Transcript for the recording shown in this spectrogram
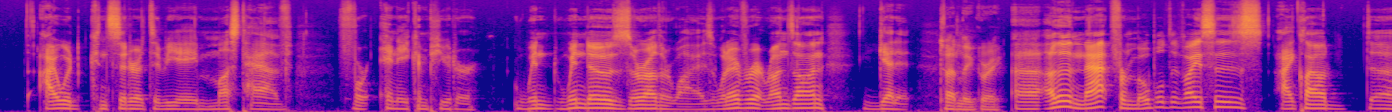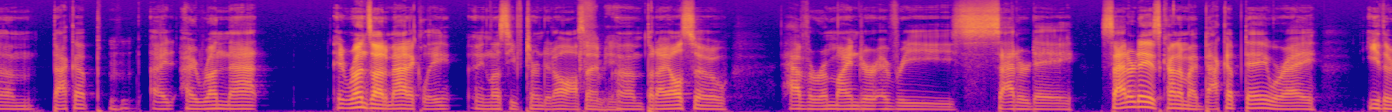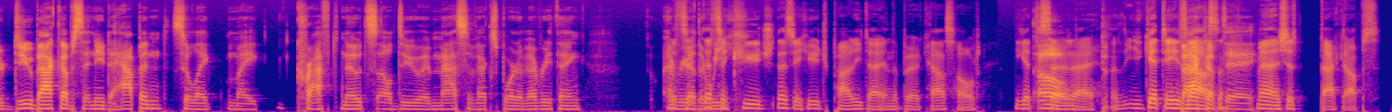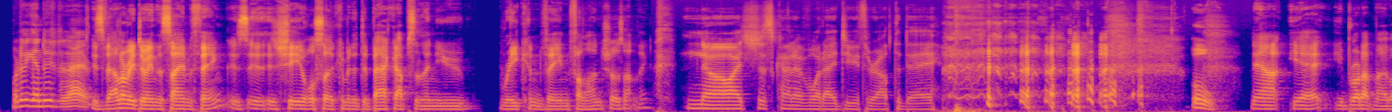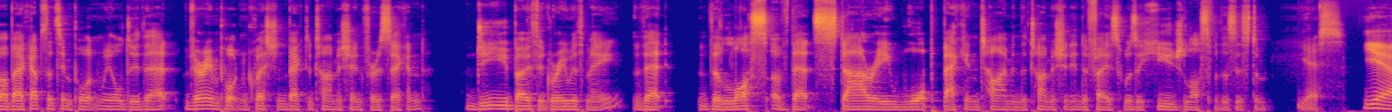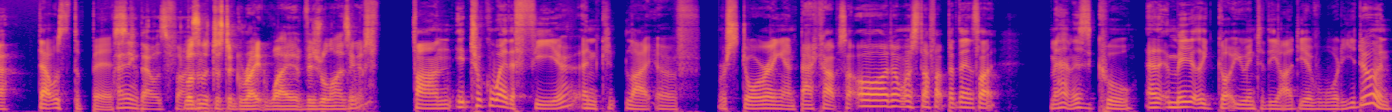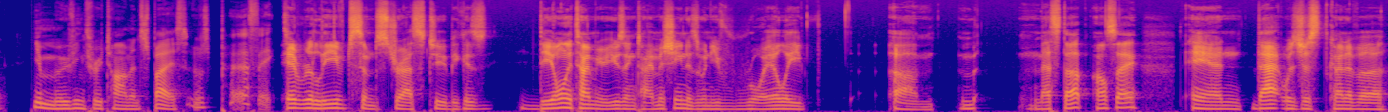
I would consider it to be a must-have for any computer, Win- Windows or otherwise. Whatever it runs on, get it. Totally agree. Uh, other than that, for mobile devices, iCloud um, backup, Mhm. I, I run that. It runs automatically unless you've turned it off. Same here. Um, but I also have a reminder every Saturday. Saturday is kind of my backup day where I either do backups that need to happen. So, like my craft notes, I'll do a massive export of everything every that's a, other that's week. a huge that's a huge party day in the Burke household. You get to Oh, Saturday. You get to his backup house. day. Man, it's just backups. What are we gonna do today? Is Valerie doing the same thing? Is is is she also committed to backups and then you reconvene for lunch or something? No, it's just kind of what I do throughout the day. oh, now, yeah, you brought up mobile backups. That's important. We all do that. Very important question back to Time Machine for a second. Do you both agree with me that the loss of that starry warp back in time in the Time Machine interface was a huge loss for the system? yes, Yeah, that was the best. I think that was fun. Wasn't it just a great way of visualizing it it? fun. It took away the fear and c- like of restoring and backups. Like, oh, I don't want to stuff up. But then it's like, man, this is cool, and it immediately got you into the idea of what are you doing? You're moving through time and space. It was perfect. it relieved some stress too because the only time you're using time machine is when you've royally um m- messed up i'll say and that was just kind of a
